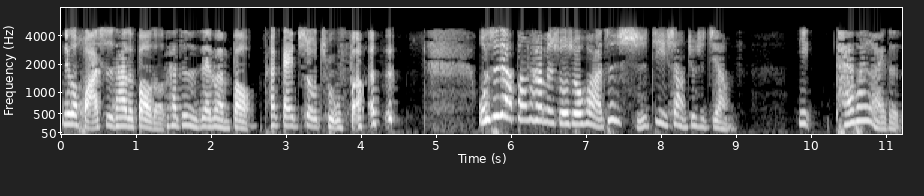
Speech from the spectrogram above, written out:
那个华视他的报道，他真的在乱报，他该受处罚。我是要帮他们说说话，这实际上就是这样子。你台湾来的。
